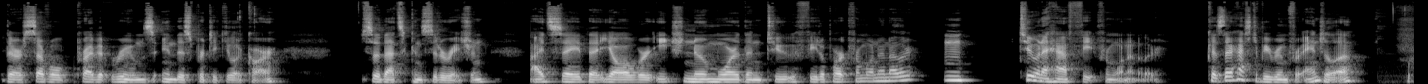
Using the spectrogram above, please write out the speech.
There are several private rooms in this particular car. So that's a consideration. I'd say that y'all were each no more than two feet apart from one another. Mm, two and a half feet from one another. Because there has to be room for Angela.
